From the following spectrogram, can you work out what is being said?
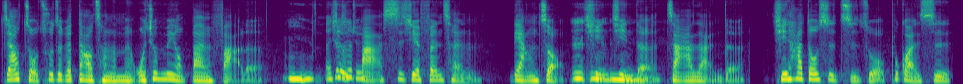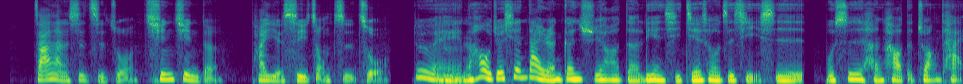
只要走出这个道场的门，我就没有办法了。嗯，就是把世界分成两种：清净的、杂染的，其他都是执着。不管是杂染是执着，清净的它也是一种执着。对。然后我觉得现代人更需要的练习，接受自己是不是很好的状态。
